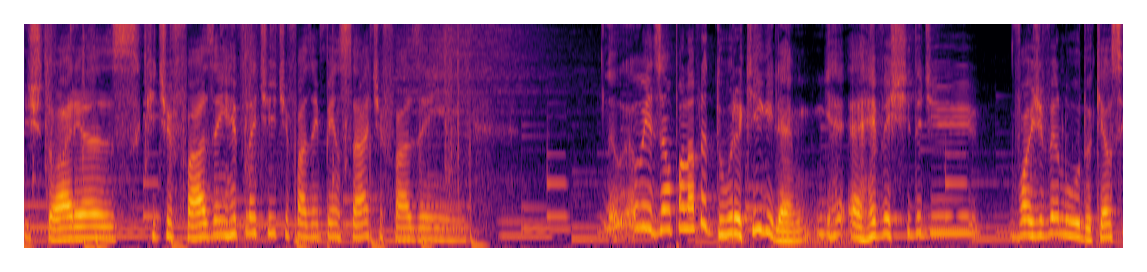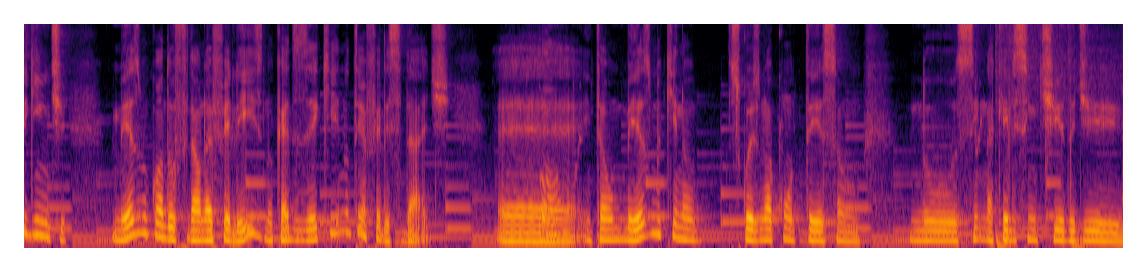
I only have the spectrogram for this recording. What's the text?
histórias que te fazem refletir, te fazem pensar, te fazem eu ia dizer uma palavra dura aqui, Guilherme, é revestida de voz de veludo, que é o seguinte: mesmo quando o final não é feliz, não quer dizer que não tenha felicidade. É, então, mesmo que não- as coisas não aconteçam no, naquele sentido de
